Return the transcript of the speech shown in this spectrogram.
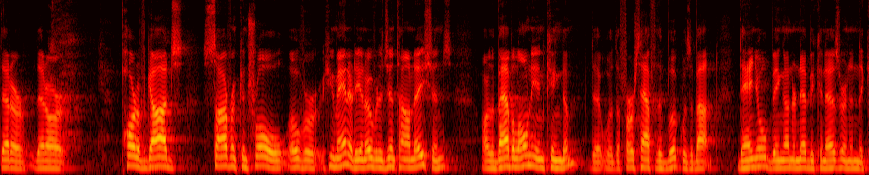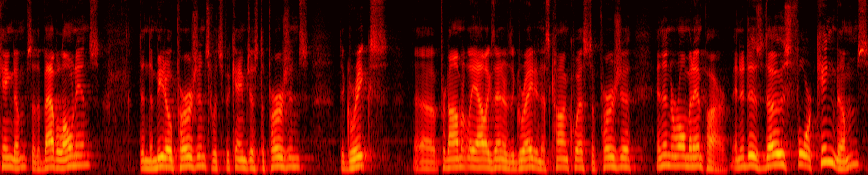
that are, that are part of God's sovereign control over humanity and over the Gentile nations, are the Babylonian kingdom, that was the first half of the book was about Daniel being under Nebuchadnezzar and in the kingdom. So the Babylonians, then the Medo Persians, which became just the Persians, the Greeks, uh, predominantly Alexander the Great and his conquest of Persia, and then the Roman Empire. And it is those four kingdoms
